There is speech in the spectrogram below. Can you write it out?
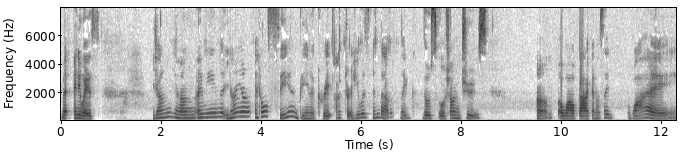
But anyways, Yang Yang. I mean, Yang Yang. I don't see him being a great actor. He was in that like those Ocean Jews, um, a while back, and I was like, why?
